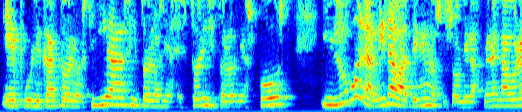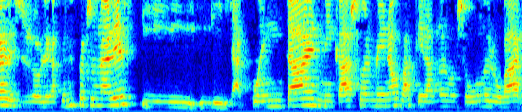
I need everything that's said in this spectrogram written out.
eh, publicar todos los días y todos los días stories y todos los días posts. Y luego la vida va teniendo sus obligaciones laborales y sus obligaciones personales y, la cuenta, en mi caso al menos, va quedando en un segundo lugar.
